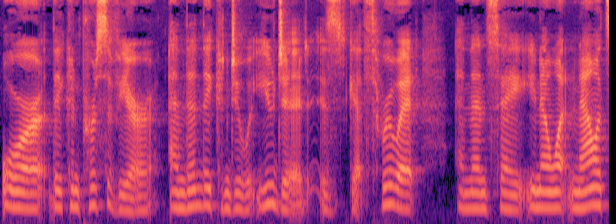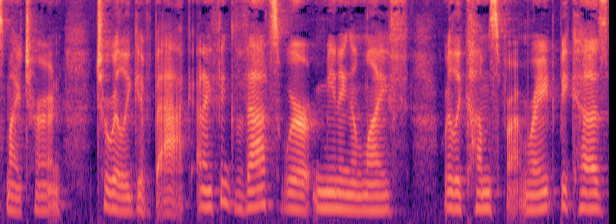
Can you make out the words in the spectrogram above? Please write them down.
or they can persevere and then they can do what you did is get through it and then say you know what? Now it's my turn to really give back. And i think that's where meaning in life really comes from right? Because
